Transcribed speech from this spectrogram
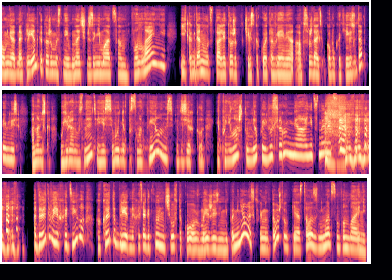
Помню, одна клиентка тоже, мы с ней начали заниматься в онлайне, и когда ну, вот стали тоже через какое-то время обсуждать, у кого какие результаты появились, она мне сказала, "У Юлиан, вы знаете, я сегодня посмотрела на себя в зеркало и поняла, что у меня появился румянец на лице. А до этого я ходила какая-то бледная, хотя, говорит, ну ничего такого в моей жизни не поменялось, кроме того, что я стала заниматься в онлайне.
